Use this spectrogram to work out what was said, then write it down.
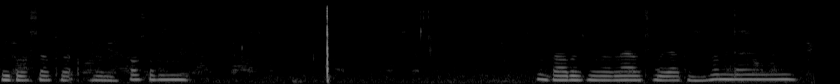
People will self-direct whenever possible. Some barbers were allowed to reopen on Monday.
